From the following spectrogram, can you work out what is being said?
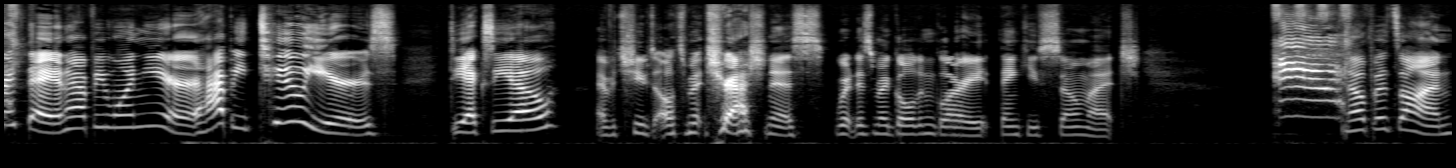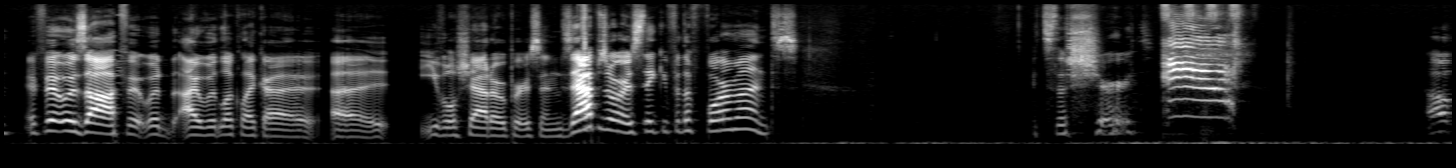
birthday and happy one year. Happy two years. DXEO, I've achieved ultimate trashness. Witness my golden glory. Thank you so much. Nope, it's on. If it was off, it would I would look like a, a evil shadow person. Zapzors, thank you for the four months. It's the shirt. Oh,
